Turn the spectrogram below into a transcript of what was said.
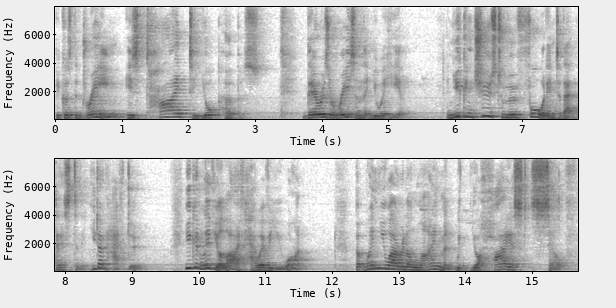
because the dream is tied to your purpose. There is a reason that you are here. And you can choose to move forward into that destiny. You don't have to. You can live your life however you want. But when you are in alignment with your highest self,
